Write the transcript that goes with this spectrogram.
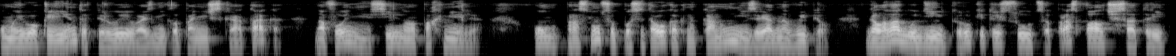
У моего клиента впервые возникла паническая атака на фоне сильного похмелья. Он проснулся после того, как накануне изрядно выпил. Голова гудит, руки трясутся, проспал часа три.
